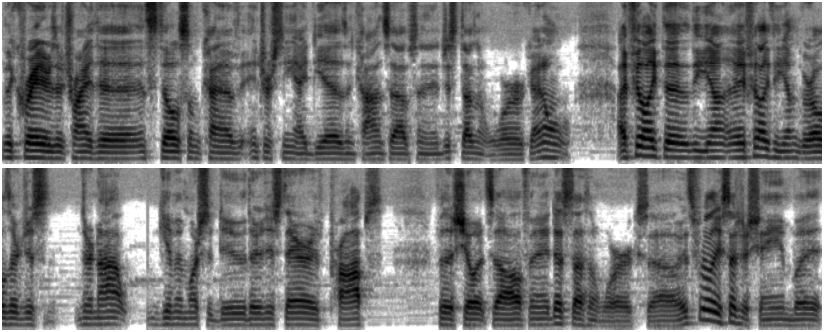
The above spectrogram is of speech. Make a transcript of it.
the creators are trying to instill some kind of interesting ideas and concepts, and it just doesn't work. I don't. I feel like the the young. I feel like the young girls are just they're not given much to do. They're just there as props for the show itself, and it just doesn't work. So it's really such a shame, but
